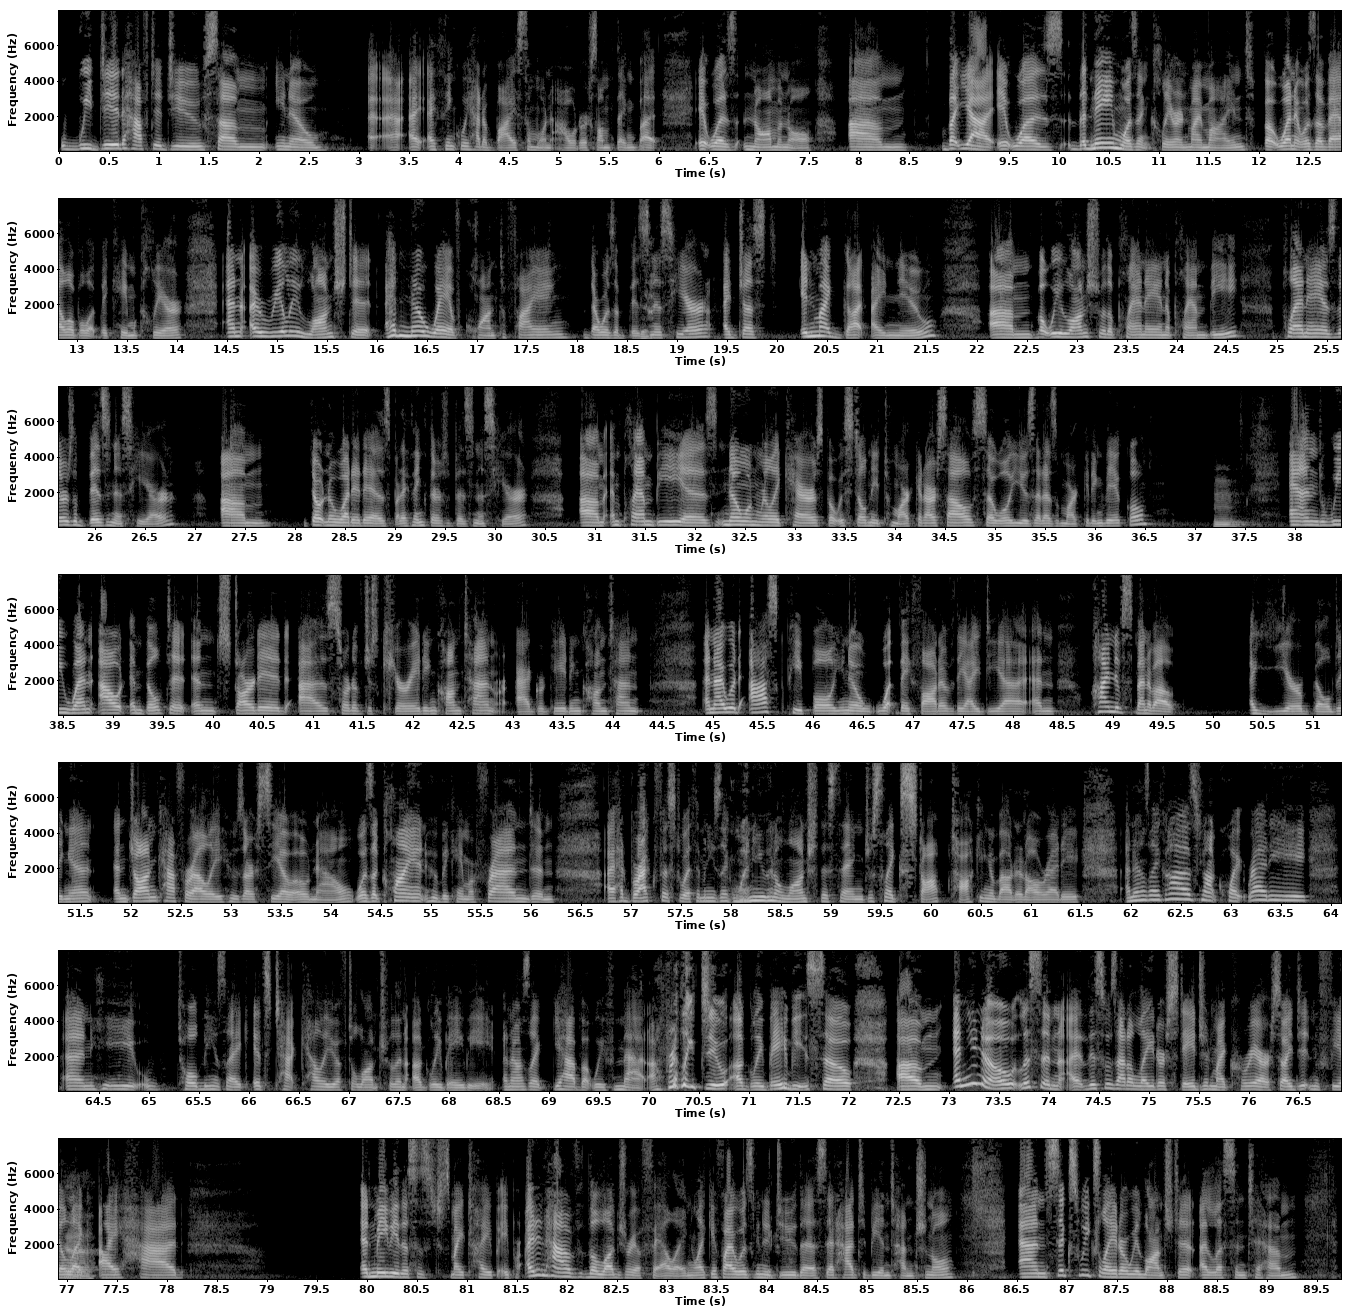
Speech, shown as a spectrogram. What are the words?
we did have to do some, you know, I, I, think we had to buy someone out or something, but it was nominal. Um, but yeah, it was the name wasn't clear in my mind, but when it was available, it became clear. And I really launched it. I had no way of quantifying there was a business yeah. here. I just, in my gut, I knew. Um, but we launched with a plan A and a plan B. Plan A is there's a business here. Um, don't know what it is, but I think there's a business here. Um, and plan B is no one really cares, but we still need to market ourselves, so we'll use it as a marketing vehicle. Hmm. And we went out and built it and started as sort of just curating content or aggregating content. And I would ask people, you know, what they thought of the idea and kind of spent about a year building it. And John Caffarelli, who's our COO now, was a client who became a friend. And I had breakfast with him, and he's like, When are you going to launch this thing? Just like stop talking about it already. And I was like, Oh, it's not quite ready. And he told me, He's like, It's tech, Kelly. You have to launch with an ugly baby. And I was like, Yeah, but we've met. I really do ugly babies. So, um, and you know, listen, I, this was at a later stage in my career. So I didn't feel yeah. like I had and maybe this is just my type A. I didn't have the luxury of failing. Like if I was going to do this, it had to be intentional. And six weeks later, we launched it. I listened to him.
